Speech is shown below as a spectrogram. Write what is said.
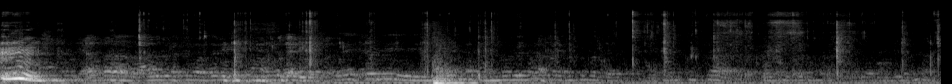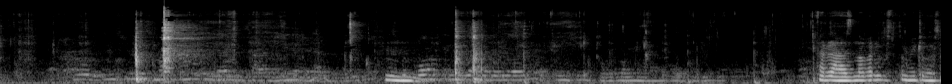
राजमा पनि कस्तो मिठो छ।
